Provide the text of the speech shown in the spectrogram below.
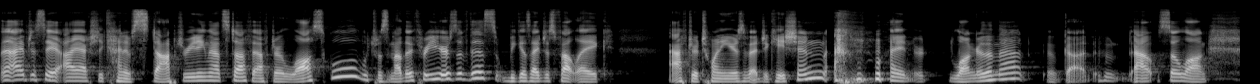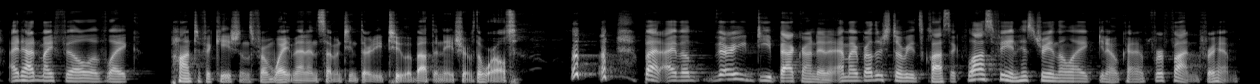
And I have to say I actually kind of stopped reading that stuff after law school, which was another 3 years of this because I just felt like after 20 years of education, or longer than that, oh god, who out so long. I'd had my fill of like pontifications from white men in 1732 about the nature of the world. but I have a very deep background in it. And my brother still reads classic philosophy and history and the like, you know, kind of for fun for him.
